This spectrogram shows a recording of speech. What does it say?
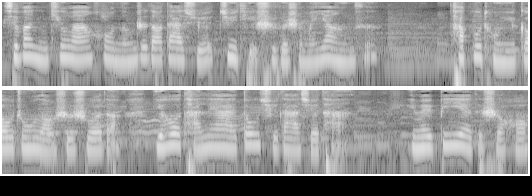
希望你听完后能知道大学具体是个什么样子。它不同于高中老师说的以后谈恋爱都去大学谈，因为毕业的时候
